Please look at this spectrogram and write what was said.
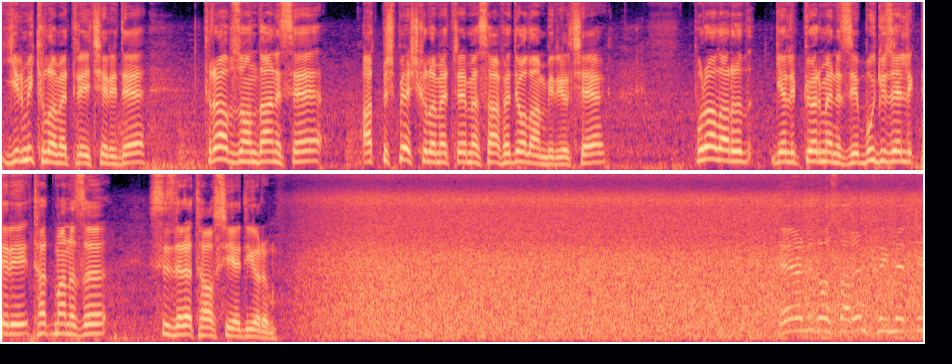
20 kilometre içeride, Trabzon'dan ise 65 kilometre mesafede olan bir ilçe. Buraları gelip görmenizi, bu güzellikleri tatmanızı sizlere tavsiye ediyorum. Değerli dostlarım, kıymetli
